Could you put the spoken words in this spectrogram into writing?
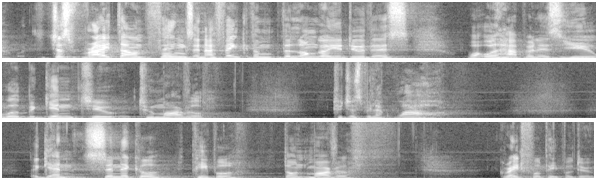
Just write down things. And I think the, the longer you do this, what will happen is you will begin to, to marvel, to just be like, wow Again, cynical people don't marvel, grateful people do.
